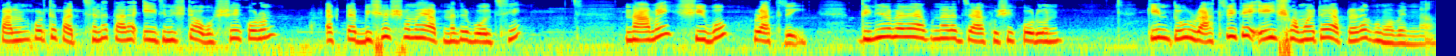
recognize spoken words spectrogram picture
পালন করতে পারছে না, তারা এই জিনিসটা অবশ্যই করুন। একটা বিশেষ সময়ে আপনাদের বলছি নামেই শিবরাত্রি। দিনের বেলায় আপনারা যা খুশি করুন, কিন্তু রাত্রিতে এই সময়টায় আপনারা ঘুমাবেন না।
